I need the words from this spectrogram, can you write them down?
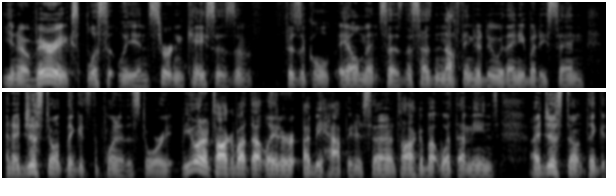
you know, very explicitly in certain cases of physical ailment says this has nothing to do with anybody's sin. And I just don't think it's the point of the story. If you want to talk about that later, I'd be happy to sit down and talk about what that means. I just don't think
